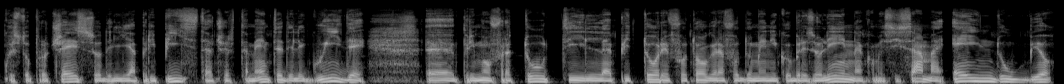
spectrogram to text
questo processo degli apripista, certamente delle guide, eh, primo fra tutti il pittore e fotografo Domenico Bresolin, come si sa, ma è indubbio,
